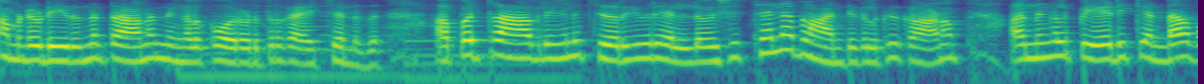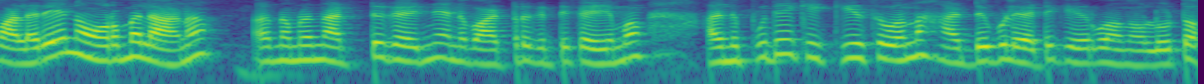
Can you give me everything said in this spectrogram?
നമ്മുടെ ഇവിടെ ഇരുന്നിട്ടാണ് നിങ്ങൾക്ക് ഓരോരുത്തർ കഴിച്ചത് അപ്പോൾ ട്രാവലിങ്ങിൽ ചെറിയൊരു യെല്ലോയിഷ് ചില പ്ലാന്റുകൾക്ക് കാണും. അത് നിങ്ങൾ പേടിക്കേണ്ട വളരെ നോർമലാണ് അത് നമ്മൾ നട്ട് കഴിഞ്ഞ് അതിന് വാട്ടർ കിട്ടി കഴിയുമ്പോൾ അതിന് പുതിയ കിക്കീസ് വന്ന് അടിപൊളിയായിട്ട് കയറി വന്നുള്ളൂ കേട്ടോ.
